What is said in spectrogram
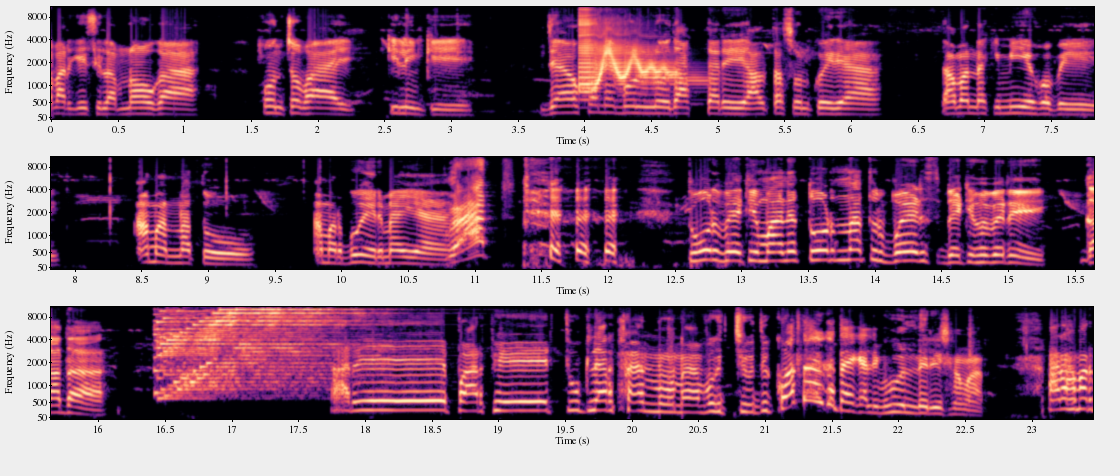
আবার গেছিলাম নওগাঁ পঞ্চ ভাই কিলিংকে। যা ওখানে বলল ডাক্তারে আলট্রাসাউন্ড কইরা আমার নাকি মেয়ে হবে। আমার না তো আমার বইয়ের মাইয়া। তোর বেটি মানে তোর না তোর বইয়ের বেটি হবে রে গাদা। আরে পারফেক্ট তুকলে আর ফানবো না বুঝছ? তুই কথায় কথায় খালি ভুল ধরিস আমার। আর আমার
